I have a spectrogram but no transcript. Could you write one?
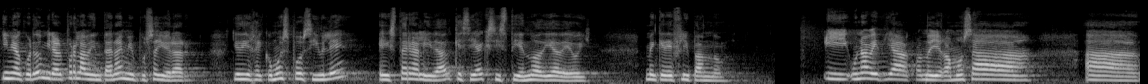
Y me acuerdo mirar por la ventana y me puse a llorar. Yo dije, ¿cómo es posible esta realidad que siga existiendo a día de hoy? Me quedé flipando. Y una vez ya, cuando llegamos a, a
